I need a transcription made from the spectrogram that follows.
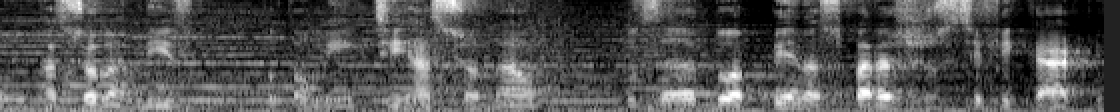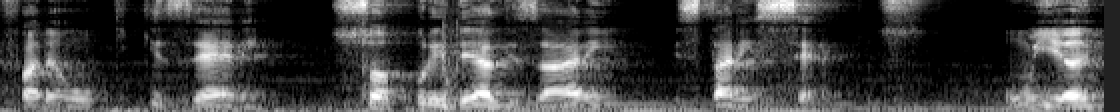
Um racionalismo totalmente irracional, usado apenas para justificar que farão o que quiserem só por idealizarem estarem certos. Um yang,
